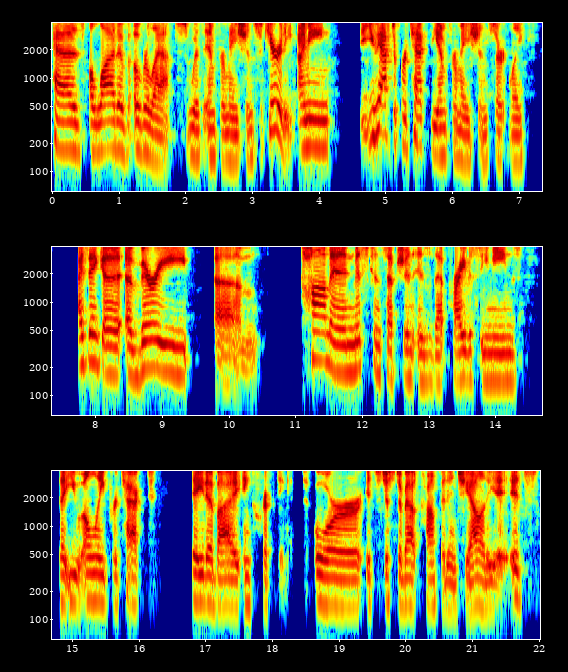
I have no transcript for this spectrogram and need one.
has a lot of overlaps with information security. I mean, you have to protect the information, certainly. I think a, a very um, common misconception is that privacy means that you only protect data by encrypting it or it's just about confidentiality. It's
